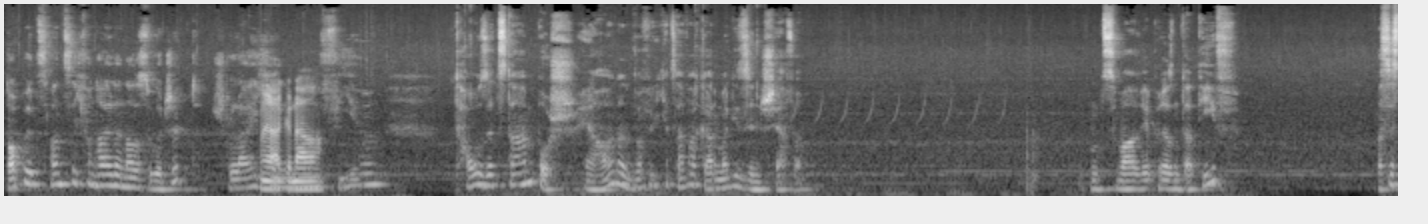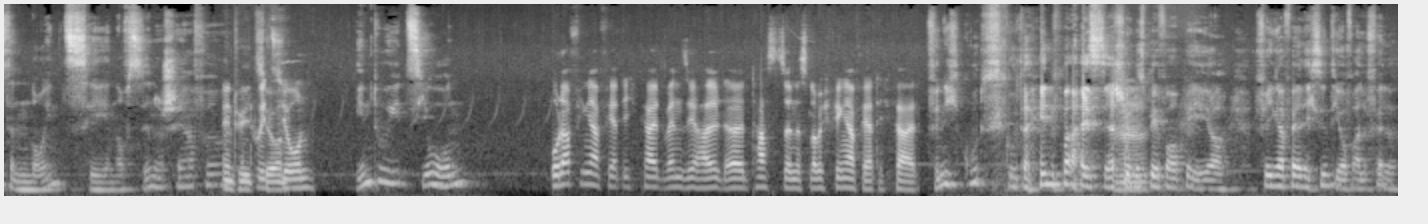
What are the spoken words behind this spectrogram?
Doppel 20 von Haldern hast du gechippt. Schleichen Ja, genau. 4. Tau sitzt da am Busch. Ja, dann würfel ich jetzt einfach gerade mal die Sinnschärfe. Und zwar repräsentativ. Was ist denn 19 auf Sinneschärfe? Intuition. Intuition. Intuition Oder Fingerfertigkeit, wenn sie halt äh, Tast sind, ist glaube ich Fingerfertigkeit. Finde ich gut, guter Hinweis, sehr schönes PvP, ja. Fingerfertig sind die auf alle Fälle.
